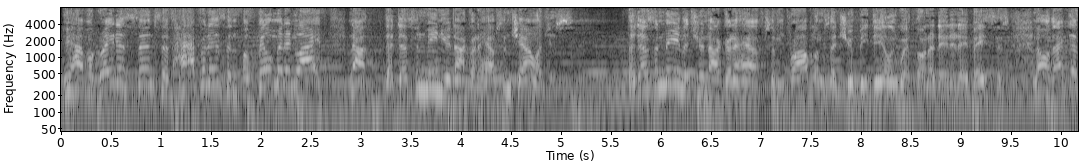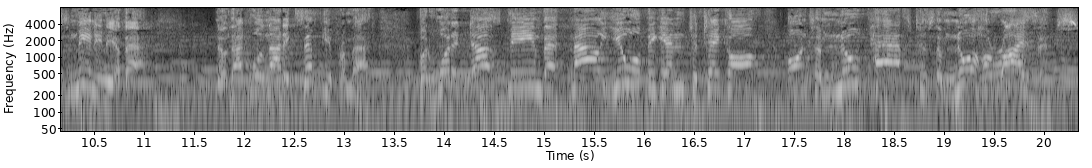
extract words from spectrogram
you have a greater sense of happiness and fulfillment in life. Now, that doesn't mean you're not going to have some challenges. That doesn't mean that you're not going to have some problems that you'll be dealing with on a day-to-day basis. No, that doesn't mean any of that. No, that will not exempt you from that. But what it does mean that now you will begin to take off on some new paths to some newer horizons.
